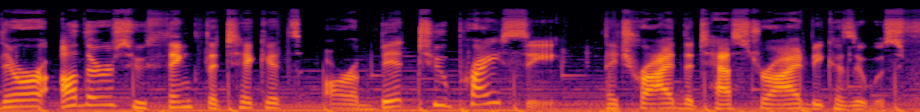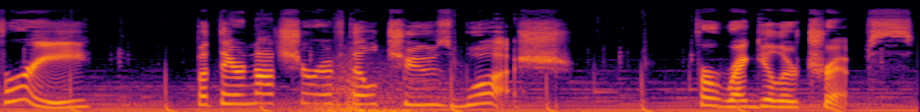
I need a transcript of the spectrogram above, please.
there are others who think the tickets are a bit too pricey. They tried the test ride because it was free, but they're not sure if they'll choose Whoosh. For regular trips,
